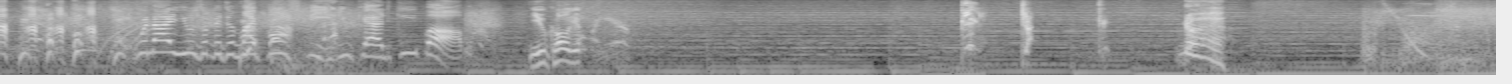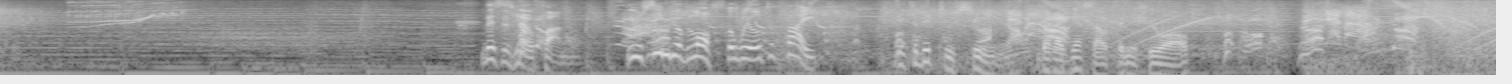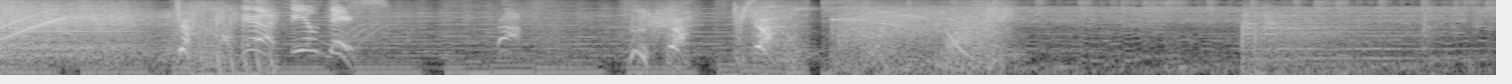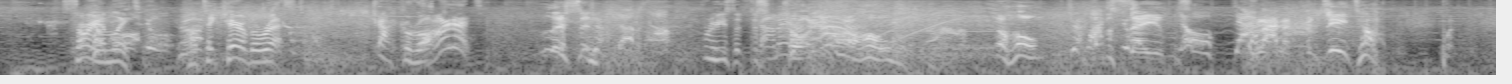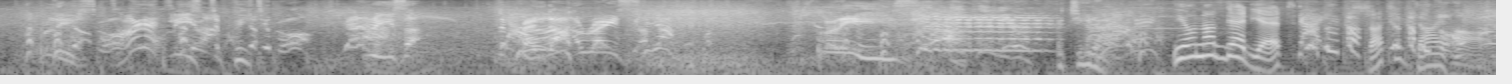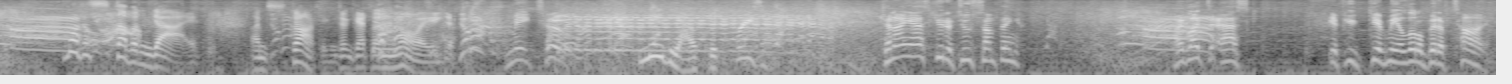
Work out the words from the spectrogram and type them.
When I use a bit of my full speed, you can't keep up. You call your... This is no fun. You seem to have lost the will to fight. It's a bit too soon, but I guess I'll finish you off. Here, feel this! Sorry I'm late. I'll take care of the rest. Kakarot! Darn it! Listen! Frieza destroyed the home! The home of the Saiyans! Planet Vegeta! But please, Darn it! please defeat Frieza! Uh, defend our race! Please! Vegeta. You're not dead yet. Such a diehard. What a stubborn guy. I'm starting to get annoyed. Me too. Maybe I'll quit Frieza. Can I ask you to do something? I'd like to ask if you'd give me a little bit of time.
